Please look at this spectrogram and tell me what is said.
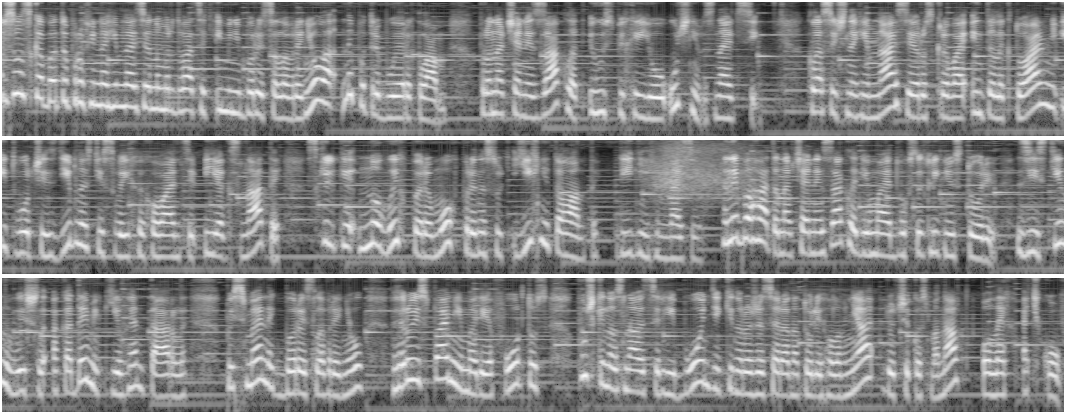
Херсонська багатопрофільна гімназія номер 20 імені Бориса Лавреньова не потребує реклам. Про навчальний заклад і успіхи його учнів знають всі. Класична гімназія розкриває інтелектуальні і творчі здібності своїх вихованців, і як знати, скільки нових перемог принесуть їхні таланти рідній гімназії. Небагато навчальних закладів має 200-літню історію. Зі стін вийшли академік Євген Тарле, письменник Борис Лавреньов, герой Іспанії Марія Фортус, пушкінознавець Сергій Бонді, кінорежисер Анатолій Головня, льотчик-космонавт Олег Атьков.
